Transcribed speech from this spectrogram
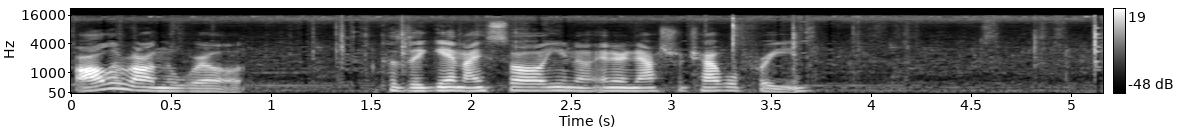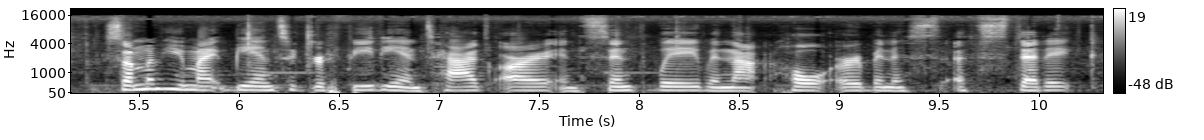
all around the world. Because again, I saw, you know, international travel for you. Some of you might be into graffiti and tag art and synthwave and that whole urban aesthetic.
